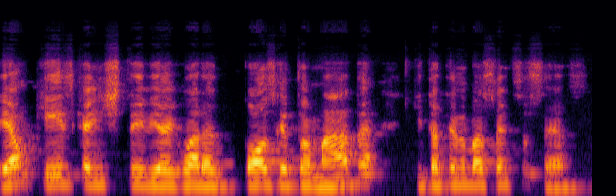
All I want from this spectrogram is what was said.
É um case que a gente teve agora pós-retomada, que está tendo bastante sucesso.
